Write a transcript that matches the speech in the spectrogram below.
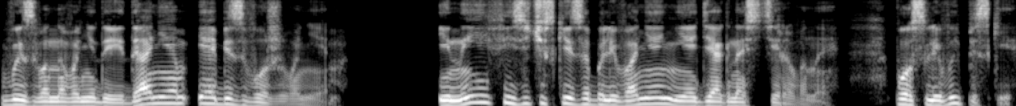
вызванного недоеданием и обезвоживанием. Иные физические заболевания не диагностированы. После выписки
